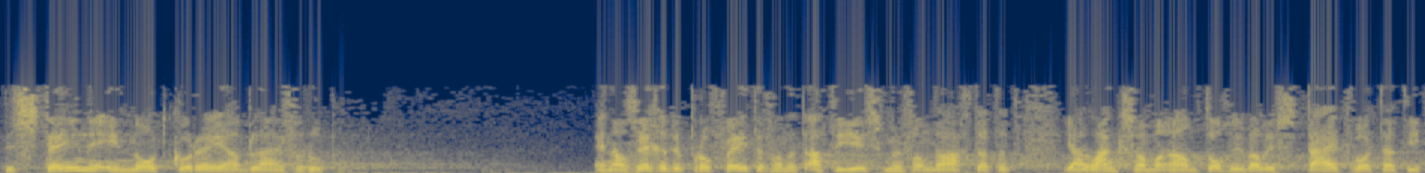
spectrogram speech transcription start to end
De stenen in Noord-Korea blijven roepen. En al zeggen de profeten van het atheïsme vandaag dat het ja, langzamerhand toch weer wel eens tijd wordt dat die,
